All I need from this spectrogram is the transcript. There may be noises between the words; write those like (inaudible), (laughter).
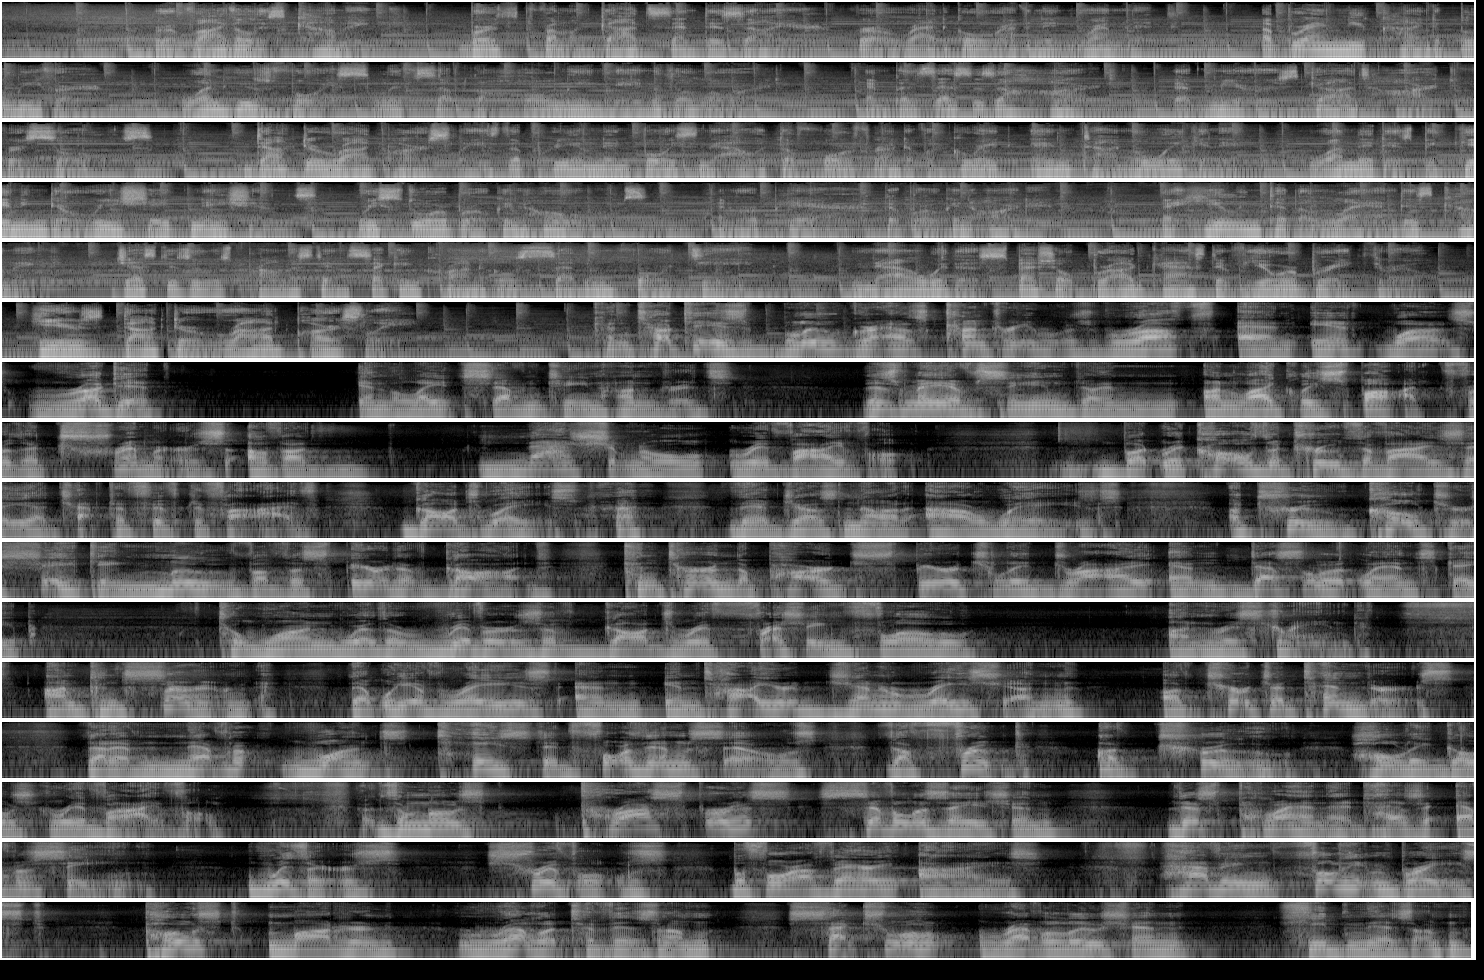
Revival is coming, birthed from a God sent desire for a radical revenant remnant, a brand new kind of believer, one whose voice lifts up the holy name of the Lord and possesses a heart that mirrors God's heart for souls. Dr. Rod Parsley is the preeminent voice now at the forefront of a great end time awakening, one that is beginning to reshape nations, restore broken homes, and repair the brokenhearted. A healing to the land is coming, just as it was promised in 2 Chronicles 7:14. Now with a special broadcast of your breakthrough, here's Dr. Rod Parsley. Kentucky's bluegrass country was rough and it was rugged in the late 1700s. This may have seemed an unlikely spot for the tremors of a national revival. But recall the truth of Isaiah chapter 55 God's ways, (laughs) they're just not our ways. A true culture shaking move of the Spirit of God can turn the parched, spiritually dry, and desolate landscape to one where the rivers of God's refreshing flow unrestrained. I'm concerned that we have raised an entire generation of church attenders that have never once tasted for themselves the fruit of true Holy Ghost revival. The most prosperous civilization this planet has ever seen withers, shrivels before our very eyes, having fully embraced postmodern relativism, sexual revolution, hedonism,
